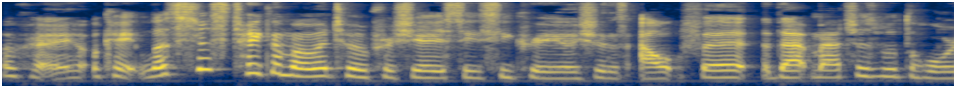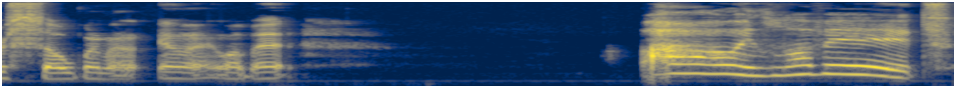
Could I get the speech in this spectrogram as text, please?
Okay, okay, let's just take a moment to appreciate CC Creations' outfit. That matches with the horse so well, and I love it. Oh, I love it!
